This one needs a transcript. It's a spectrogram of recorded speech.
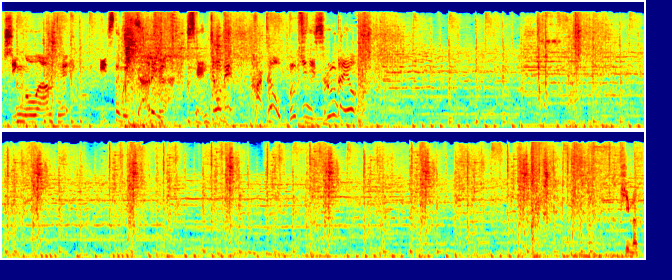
た信号は安定。いつでも誰が戦場で旗を武器にするんだよ決まった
